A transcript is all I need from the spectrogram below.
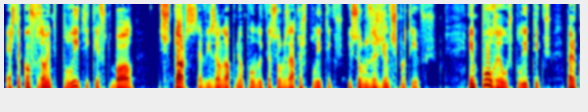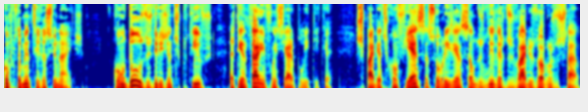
esta confusão entre política e futebol distorce a visão da opinião pública sobre os atores políticos e sobre os agentes esportivos. Empurra os políticos para comportamentos irracionais, conduz os dirigentes esportivos a tentar influenciar a política, espalha desconfiança sobre a isenção dos líderes dos vários órgãos do Estado,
